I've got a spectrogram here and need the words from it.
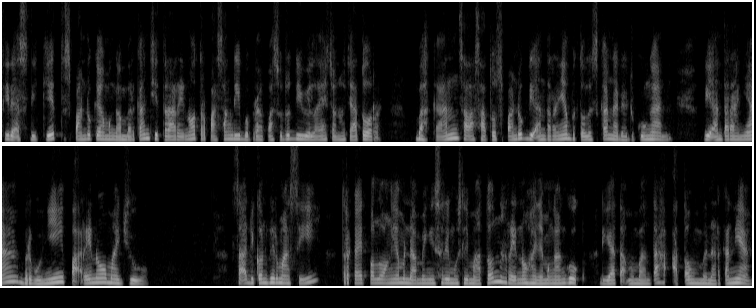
Tidak sedikit spanduk yang menggambarkan citra Reno terpasang di beberapa sudut di wilayah Condong Catur. Bahkan salah satu spanduk di antaranya bertuliskan nada dukungan. Di antaranya berbunyi Pak Reno maju. Saat dikonfirmasi, terkait peluangnya mendampingi Sri Muslimatun, Reno hanya mengangguk. Dia tak membantah atau membenarkannya.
